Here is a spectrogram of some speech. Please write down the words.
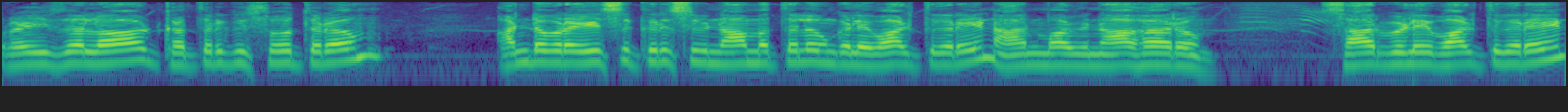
பிரைசலாட் கத்தருக்கு சோத்திரம் அண்டவர் இயேசு கிறிஸ்துவின் நாமத்தில் உங்களை வாழ்த்துகிறேன். ஆன்மாவின் ஆகாரம் சார்பிலே வாழ்த்துகிறேன்.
